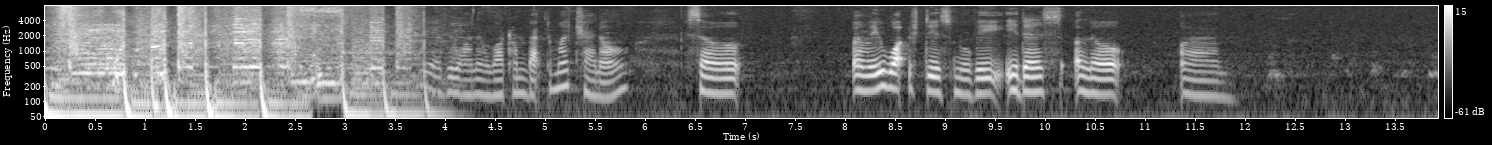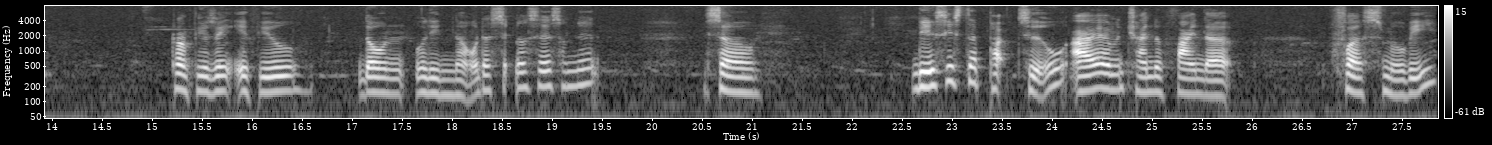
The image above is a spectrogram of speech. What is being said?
Hey everyone and welcome back to my channel. So when we watch this movie it is a little um, confusing if you don't really know the sicknesses on it. So this is the part 2. I am trying to find the first movie.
